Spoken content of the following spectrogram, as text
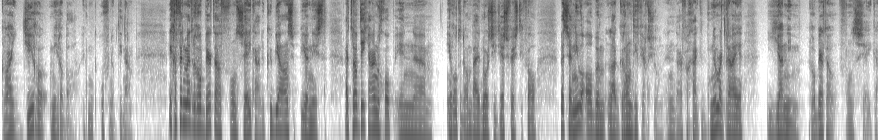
Guajiro Mirabal. Ik moet oefenen op die naam. Ik ga verder met Roberta Fonseca, de Cubaanse pianist. Hij trad dit jaar nog op in, uh, in Rotterdam bij het Sea Jazz Festival... met zijn nieuwe album La Grande Diversion. En daarvan ga ik het nummer draaien, Janim, Roberto Fonseca.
